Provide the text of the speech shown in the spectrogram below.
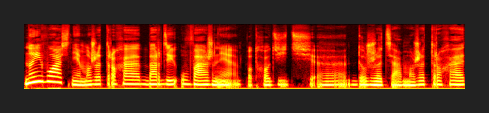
No i właśnie, może trochę bardziej uważnie podchodzić e, do życia, może trochę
